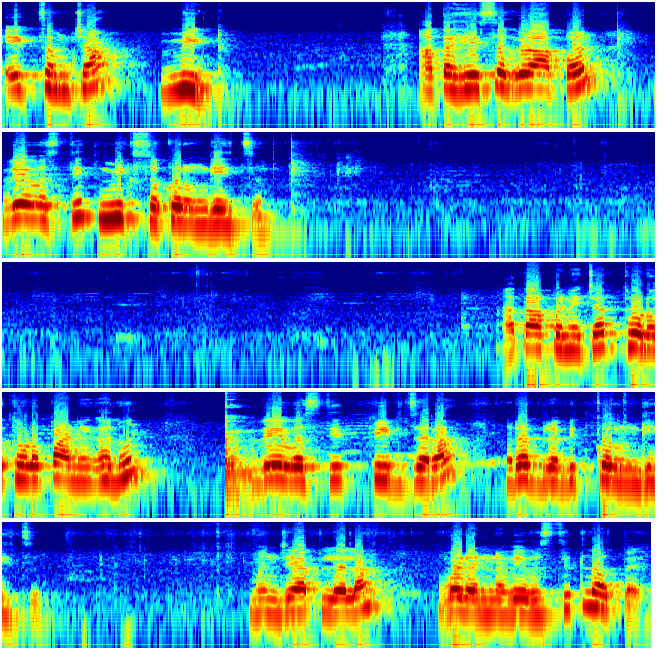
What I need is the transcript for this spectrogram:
एक चमचा मीठ. आता हे सगळं आपण व्यवस्थित मिक्स करून घ्यायचं. आता आपण याच्यात थोडं थोडं पाणी घालून व्यवस्थित पीठ जरा रबरबीत करून घ्यायचं. म्हणजे आपल्याला वड्यांना व्यवस्थित लावता येईल.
